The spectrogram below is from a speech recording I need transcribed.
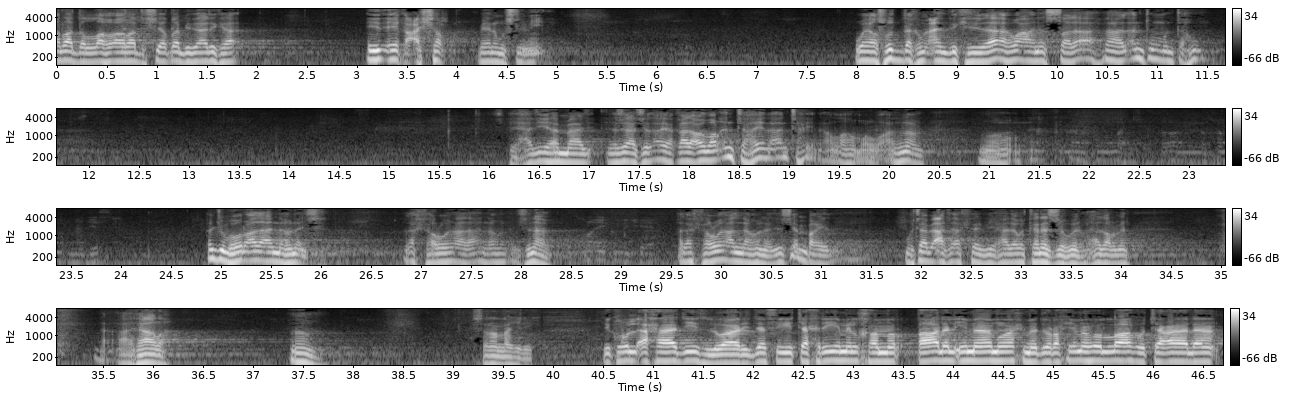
أراد الله أراد الشيطان بذلك إيقاع الشر بين المسلمين. ويصدكم عن ذكر الله وعن الصلاة فهل أنتم منتهون؟ في الحديث لما نزلت الآية قال عمر انتهينا انتهينا. اللهم الله نعم. الله الجمهور على أنه نجس. الأكثرون على أنه نجس. نعم. الأكثرون على أنه نجس ينبغي متابعة الأكثر في هذا والتنزه منه والحذر منه. آثاره. نعم أحسن الله إليك. ذكر الأحاديث الواردة في تحريم الخمر. قال الإمام أحمد رحمه الله تعالى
